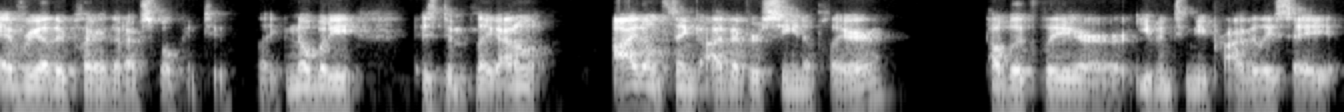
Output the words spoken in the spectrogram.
every other player that I've spoken to. Like nobody is like I don't I don't think I've ever seen a player publicly or even to me privately say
